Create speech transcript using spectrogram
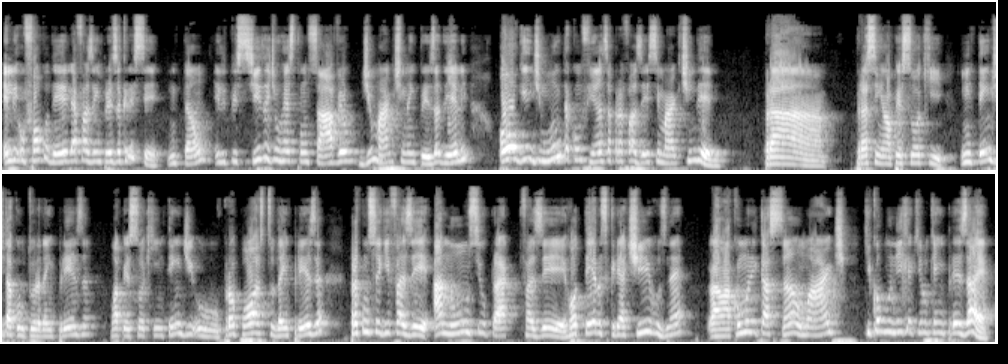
ele, o foco dele é fazer a empresa crescer. Então, ele precisa de um responsável de marketing na empresa dele ou alguém de muita confiança para fazer esse marketing dele. Para para assim, uma pessoa que entende da cultura da empresa, uma pessoa que entende o propósito da empresa para conseguir fazer anúncio, para fazer roteiros criativos, né? Uma comunicação, uma arte que comunica aquilo que a empresa é.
